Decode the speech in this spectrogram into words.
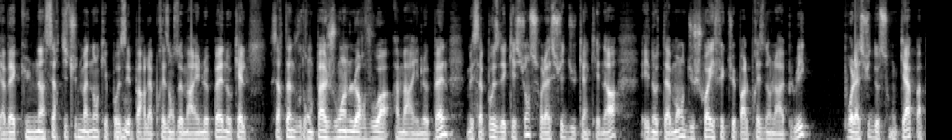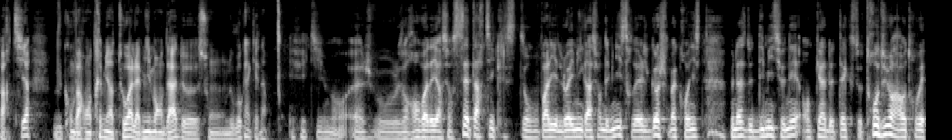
avec une incertitude maintenant qui est posée mmh. par la présence de Marine Le Pen, auquel certains ne voudront pas joindre leur voix à Marine Le Pen, mais ça pose des questions sur la suite du quinquennat, et notamment du choix effectué par le président de la République pour la suite de son cap à partir, vu qu'on va rentrer bientôt à la mi-mandat de son nouveau quinquennat. Effectivement, euh, je vous renvoie d'ailleurs sur cet article dont vous parliez, loi immigration des ministres de l'aile gauche macroniste menace de démissionner en cas de texte trop dur à retrouver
